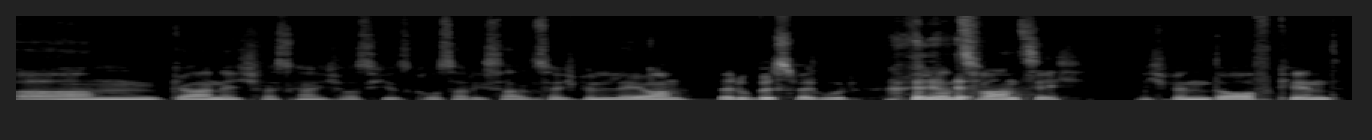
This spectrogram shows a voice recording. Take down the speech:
Ähm, gar nicht. Ich weiß gar nicht, was ich jetzt großartig sagen soll. Ich bin Leon, Wer du bist, wäre gut. 24. ich bin ein Dorfkind.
